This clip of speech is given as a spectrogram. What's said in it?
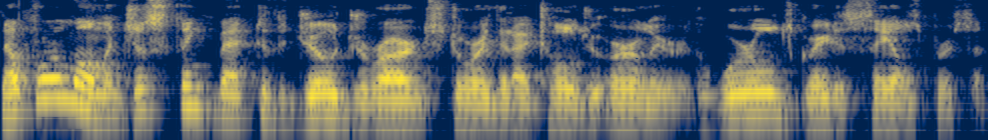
Now, for a moment, just think back to the Joe Girard story that I told you earlier, the world's greatest salesperson.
